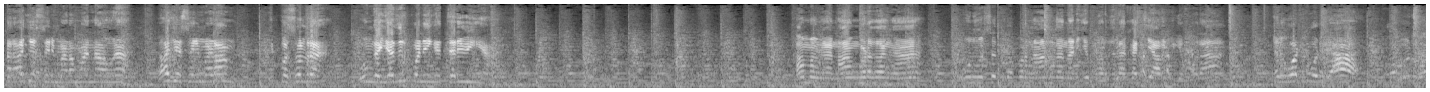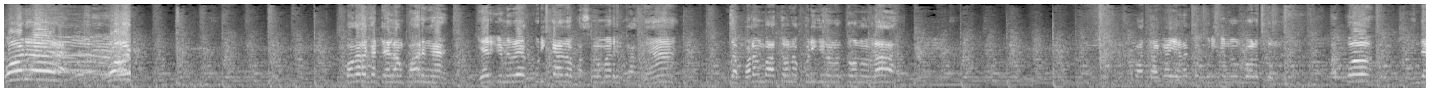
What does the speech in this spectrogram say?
ராஜேஸ்வரி மேடம் என்ன அவங்க ராஜேஸ்வரி மேடம் இப்ப சொல்றேன். உங்க எதிர்ப்பை நீங்க தெரிவிங்க. ஆமாங்க நான் கூட தாங்க. மூணு வருஷத்துக்கு அப்புறம் நான் தான் நடிக்க போறதில்ல கட்சி ஆரம்பிக்க போறேன். எனக்கு ஓட்டு போடுவியா? போடு! போடு. புகரக்கட்டை எல்லாம் பாருங்க. ஏற்கனவே குடிக்காத பசங்க மாதிரி இருக்காங்க. இந்த படம் பார்த்தோன்னா குடிக்கணும்னு தோணும்ல? பார்த்தாக்கா எனக்கு குடிக்கணும் போல தோணும் அப்போ இந்த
